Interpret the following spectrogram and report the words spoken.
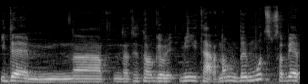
ideę, na, na technologię militarną, by móc sobie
